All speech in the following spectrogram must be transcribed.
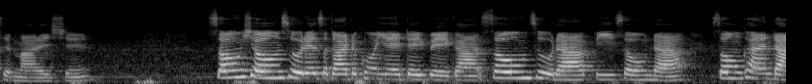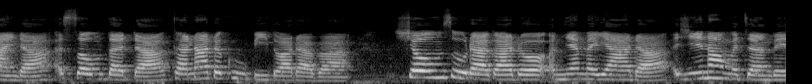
ချင်ပါတယ်ရှင်ဆုံးရှုံးဆိုတဲ့စကားတစ်ခွန်းရဲ့အတိတ်ပဲကဆုံးဆိုတာပြီးဆုံးတာဆုံးခန်းတိုင်တာအဆုံးသက်တာခန္ဓာတစ်ခုပြီးသွားတာပါ ရှုံးဆိုတာကတော့အမျက်မရတာအရင်တော့မကြံပဲ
